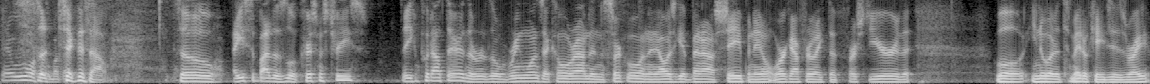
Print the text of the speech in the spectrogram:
yeah, we won't So talk about check this out. So I used to buy those little Christmas trees that you can put out there, the little ring ones that come around in a circle, and they always get bent out of shape, and they don't work after like the first year. That well, you know what a tomato cage is, right?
